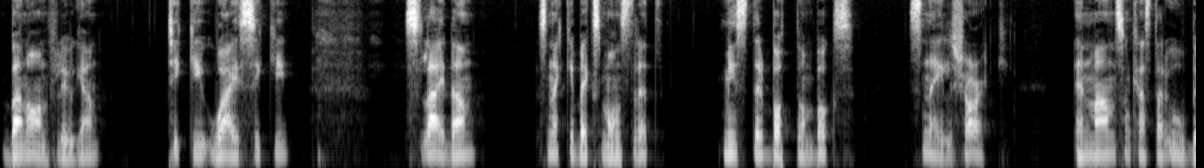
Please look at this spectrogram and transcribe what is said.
Bananflugan, Tiki Waisiki, Slidan, Snäckebäcksmonstret, Mr Bottombox, Snail Shark, En man som kastar OB,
